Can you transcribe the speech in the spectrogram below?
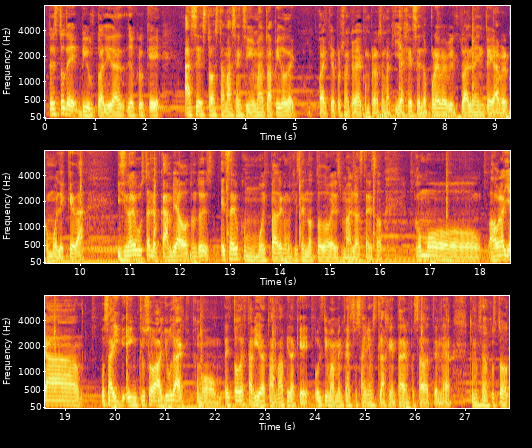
Entonces esto de virtualidad yo creo que hace esto hasta más sencillo y más rápido de cualquier persona que vaya a comprarse maquillaje se lo pruebe virtualmente a ver cómo le queda. Y si no le gusta lo cambia a otro. Entonces es algo como muy padre como dijiste no todo es malo hasta eso. Como ahora ya o sea, incluso ayuda como toda esta vida tan rápida que últimamente en estos años la gente ha empezado a tener, que mencionan justo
